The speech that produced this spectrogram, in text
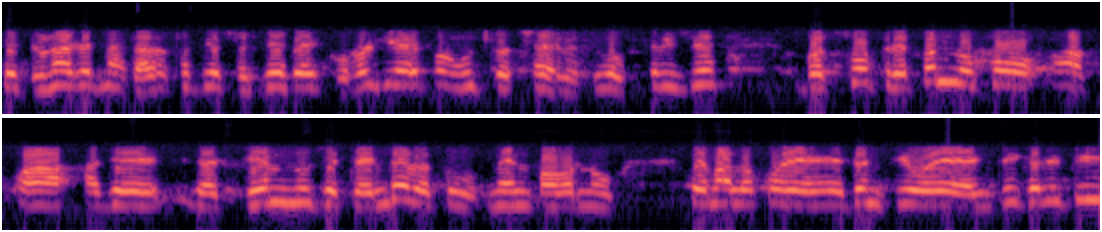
કે જુનાગઢના ધારાસભ્ય સંજયભાઈ કોરડિયાએ પણ ઉચ્ચ કક્ષાએ રજૂઆત કરી છે. બસો ત્રેપન લોકો આ, આ- આ જેમનું જે ટેન્ડર હતું મેન પાવરનું, તેમાં લોકોએ એજન્સીઓએ એન્ટ્રી કરી હતી.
